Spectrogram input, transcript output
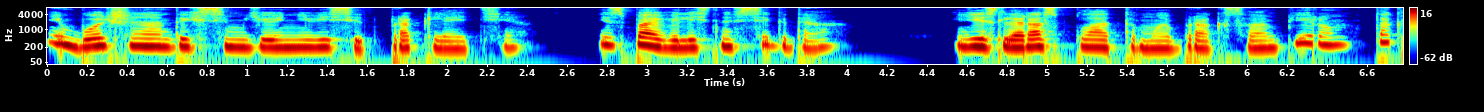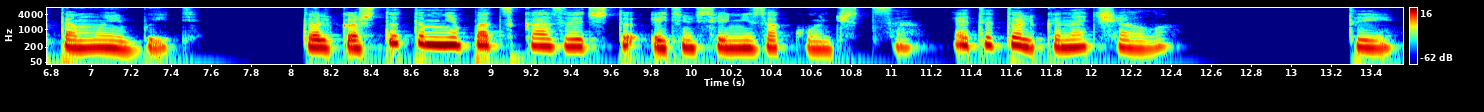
И больше над их семьей не висит проклятие. Избавились навсегда. Если расплата мой брак с вампиром, так тому и быть. Только что-то мне подсказывает, что этим все не закончится. Это только начало. Ты,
